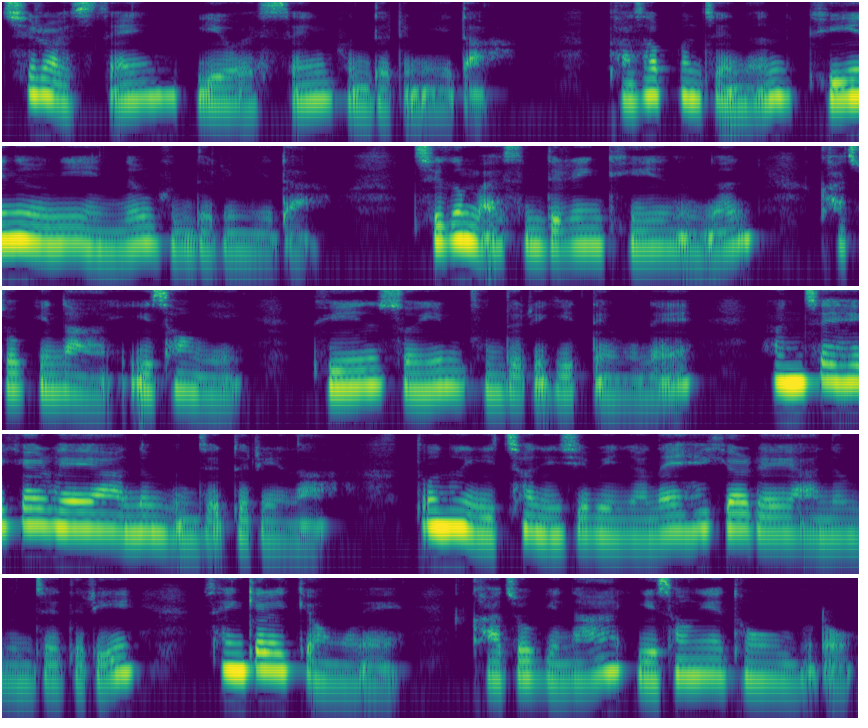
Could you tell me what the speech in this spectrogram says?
7월생, 2월생 분들입니다. 다섯 번째는 귀인운이 있는 분들입니다. 지금 말씀드린 귀인운은 가족이나 이성이 귀인수인 분들이기 때문에 현재 해결해야 하는 문제들이나 또는 2022년에 해결해야 하는 문제들이 생길 경우에 가족이나 이성의 도움으로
